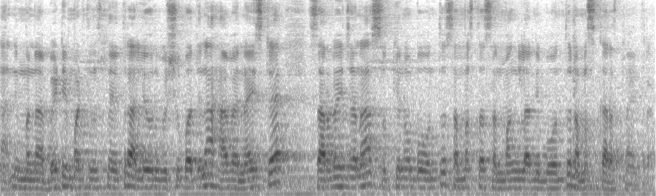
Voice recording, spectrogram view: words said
ನಾನು ನಿಮ್ಮನ್ನು ಭೇಟಿ ಮಾಡ್ತೀನಿ ಸ್ನೇಹಿತರೆ. ಅಲ್ಲಿವರೆಗೂ ಶುಭ ದಿನ ಹ್ಯಾವ್ ಎ ನೈಸ್ ಡೇ ಸರ್ವೇ ಜನ ಸುಖಿನೋ ಭವಂತು ಸಮಸ್ತ ಸನ್ಮಂಗ್ಲ ನಿಭವಂತು. ನಮಸ್ಕಾರ ಸ್ನೇಹಿತರೆ.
